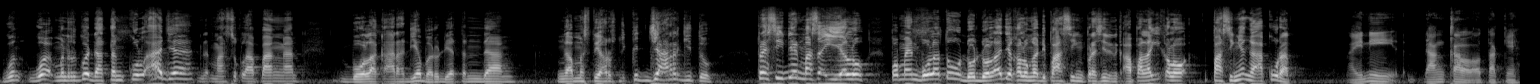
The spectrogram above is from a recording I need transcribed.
Gua gua menurut gua datang cool aja masuk lapangan, bola ke arah dia baru dia tendang. nggak mesti harus dikejar gitu. Presiden masa iya loh pemain bola tuh dodol aja kalau nggak dipasing presiden. Apalagi kalau passingnya nggak akurat. Nah ini dangkal otaknya.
